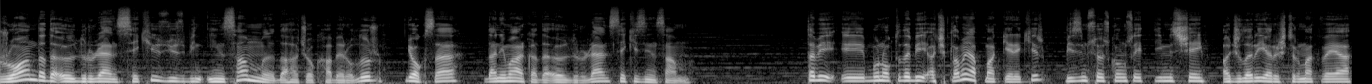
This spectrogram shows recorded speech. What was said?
Ruanda'da öldürülen 800 bin insan mı daha çok haber olur yoksa Danimarka'da öldürülen 8 insan mı? Tabi e, bu noktada bir açıklama yapmak gerekir. Bizim söz konusu ettiğimiz şey acıları yarıştırmak veya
